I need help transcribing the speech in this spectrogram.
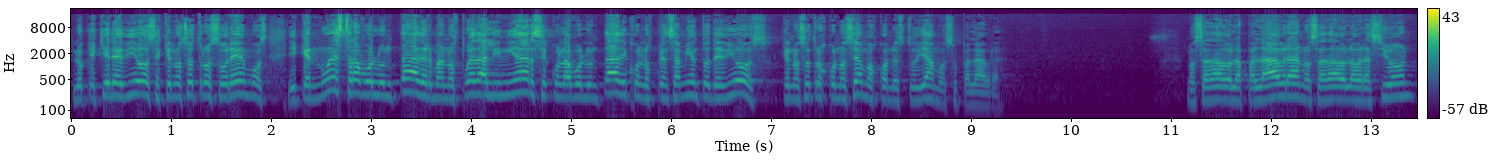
lo que quiere Dios es que nosotros oremos y que nuestra voluntad, hermanos, pueda alinearse con la voluntad y con los pensamientos de Dios que nosotros conocemos cuando estudiamos su palabra. Nos ha dado la palabra, nos ha dado la oración,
